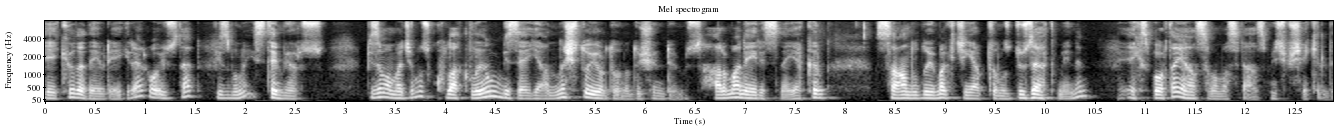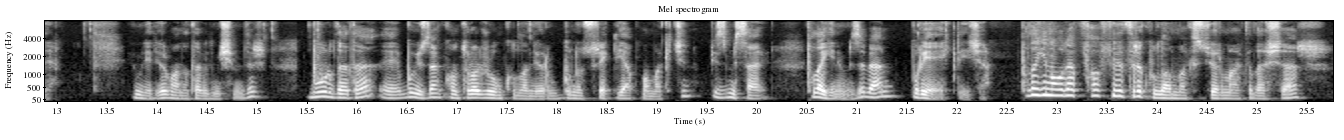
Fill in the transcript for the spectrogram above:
EQ da devreye girer. O yüzden biz bunu istemiyoruz. Bizim amacımız kulaklığın bize yanlış duyurduğunu düşündüğümüz harman eğrisine yakın sound'u duymak için yaptığımız düzeltmenin export'a yansımaması lazım hiçbir şekilde. Ümit ediyorum anlatabilmişimdir. Burada da e, bu yüzden Control Room kullanıyorum bunu sürekli yapmamak için. Biz misal plugin'imizi ben buraya ekleyeceğim. Plugin olarak Fab Filter'ı kullanmak istiyorum arkadaşlar.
